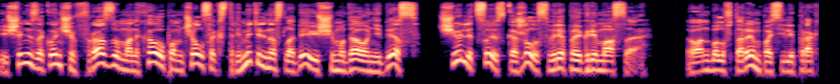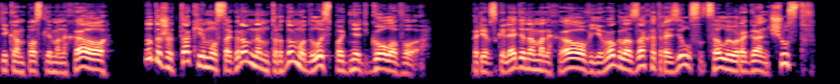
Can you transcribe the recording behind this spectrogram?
Еще не закончив фразу, Манхау помчался к стремительно слабеющему Дао Небес, чье лицо искажало свирепая гримаса. Он был вторым по силе практиком после Манхао, но даже так ему с огромным трудом удалось поднять голову. При взгляде на Манхао в его глазах отразился целый ураган чувств,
